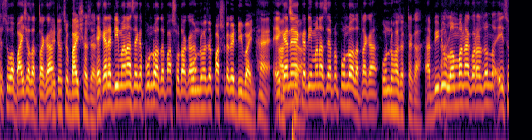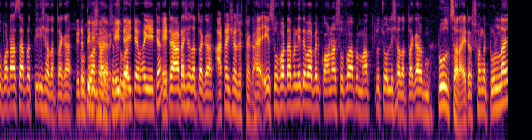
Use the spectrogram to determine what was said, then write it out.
এর সোফা বাইশ হাজার টাকা। এটা হচ্ছে বাইশ হাজার। এখানে ডিমান্ড আছে একটা পনেরো হাজার পাঁচশো টাকা। পনেরো হাজার পাঁচশো টাকায় ডিভাইন হ্যাঁ এখানে আচ্ছা। একটা ডিমান্ড আছে আপনার পনেরো হাজার টাকা। পনেরো হাজার টাকা। আর ভিডিও লম্বা না করার জন্য এই সোফাটা আছে আপনার তিরিশ হাজার টাকা। এটা 2 তিরিশ হাজার। 5 এর এইটা এইটা ভাই এইটা? এটা আঠাশ হাজার টাকা। আঠাইশ হাজার টাকা। হ্যাঁ এই সোফাটা আপনি নিতে পারবেন। কর্নার সোফা আপনার মাত্র চল্লিশ হাজার টাকা। টুল ছাড়া এটার সঙ্গে টুল নাই।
